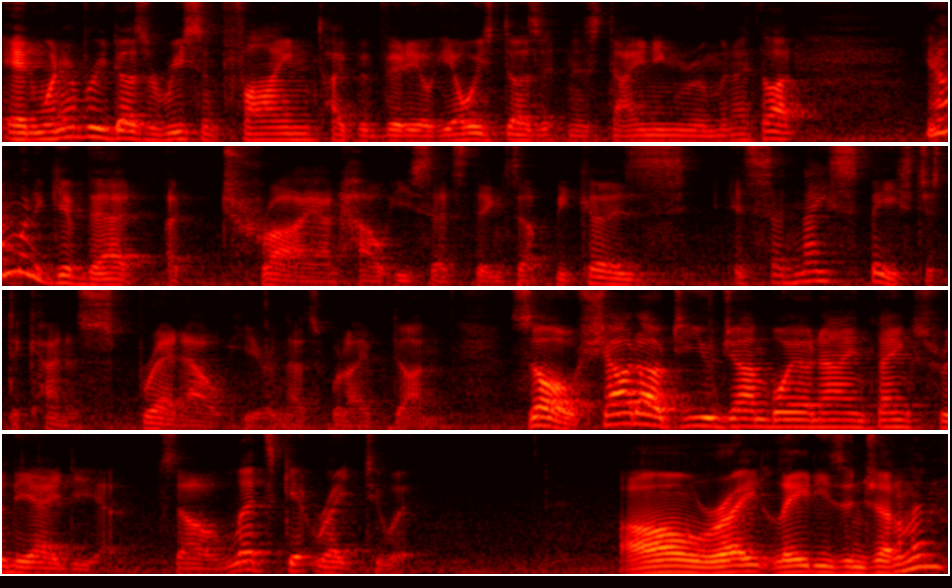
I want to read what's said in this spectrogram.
And whenever he does a recent find type of video, he always does it in his dining room. And I thought, you know, I'm going to give that a try on how he sets things up because it's a nice space just to kind of spread out here, and that's what I've done. So, shout out to you, John Boy09. Thanks for the idea. So, let's get right to it. All right, ladies and gentlemen.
